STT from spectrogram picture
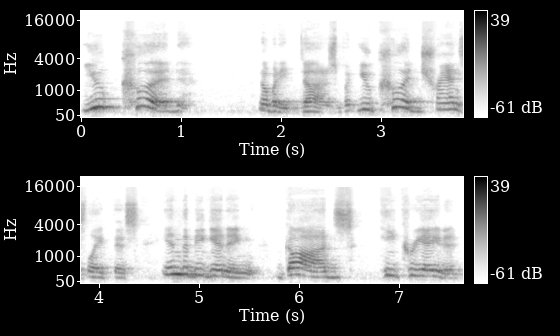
You could, nobody does, but you could translate this in the beginning, God's he created.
